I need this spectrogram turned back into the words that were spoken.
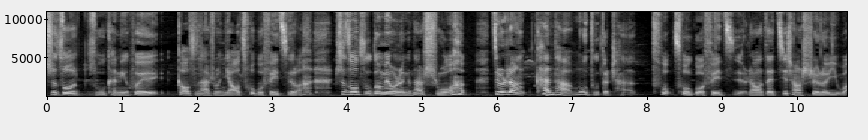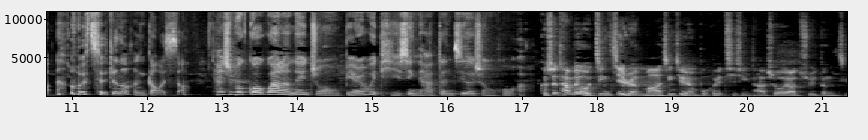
制作组肯定会告诉他说你要错过飞机了。制作组都没有人跟他说，就让看他目睹的惨错错过飞机，然后在机场睡了一晚。我觉得真的很搞笑。他是不是过惯了那种别人会提醒他登机的生活啊？可是他没有经纪人吗？经纪人不会提醒他说要去登机。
